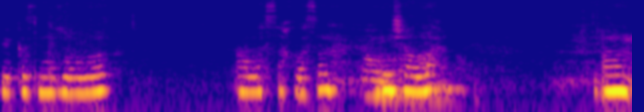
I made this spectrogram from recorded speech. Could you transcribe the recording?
bir qızımız olub. Allah saxlasın. İnşallah onun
